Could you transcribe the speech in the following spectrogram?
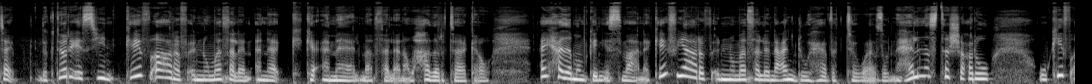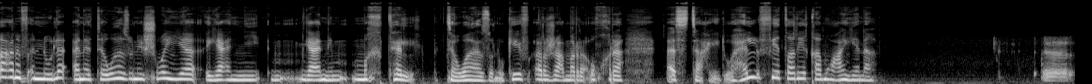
طيب دكتور ياسين كيف أعرف إنه مثلا أنا كأمال مثلا أو حضرتك أو أي حدا ممكن يسمعنا؟ كيف يعرف إنه مثلا عنده هذا التوازن؟ هل نستشعره؟ وكيف أعرف إنه لا أنا توازني شوية يعني يعني مختل التوازن وكيف أرجع مرة أخرى أستعيد؟ وهل في طريقة معينة؟ آه،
